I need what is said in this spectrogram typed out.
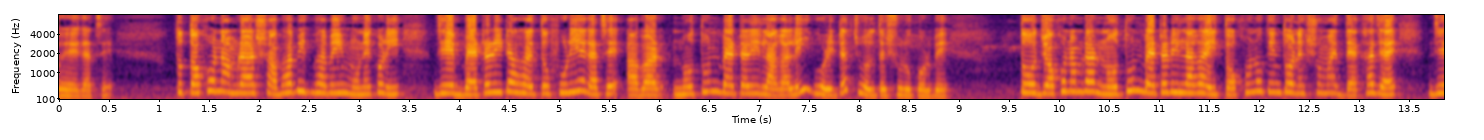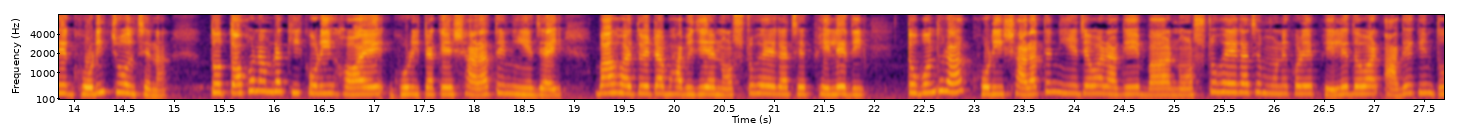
হয়ে গেছে। তো তখন আমরা স্বাভাবিকভাবেই মনে করি যে ব্যাটারিটা হয়তো ফুরিয়ে গেছে, আবার নতুন ব্যাটারি লাগালেই ঘড়িটা চলতে শুরু করবে। তো যখন আমরা নতুন ব্যাটারি লাগাই, তখনও কিন্তু অনেক সময় দেখা যায় যে ঘড়ি চলছে না। তো তখন আমরা কি করি? হয় ঘড়িটাকে সারাতে নিয়ে যাই, বা হয়তো এটা ভাবি যে নষ্ট হয়ে গেছে, ফেলে দিই। তো বন্ধুরা, খড়ি সারাতে নিয়ে যাওয়ার আগে বা নষ্ট হয়ে গেছে মনে করে ফেলে দেওয়ার আগে কিন্তু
